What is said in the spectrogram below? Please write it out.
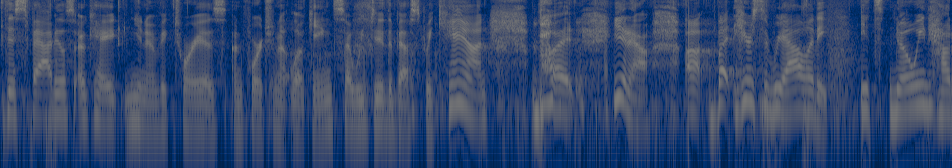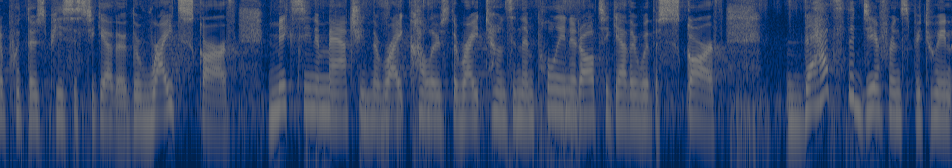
this fabulous, okay, you know, Victoria's unfortunate looking, so we do the best we can, but, you know, uh, but here's the reality. It's knowing how to put those pieces together, the right scarf, mixing and matching the right colors, the right tones, and then pulling it all together with a scarf. That's the difference between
